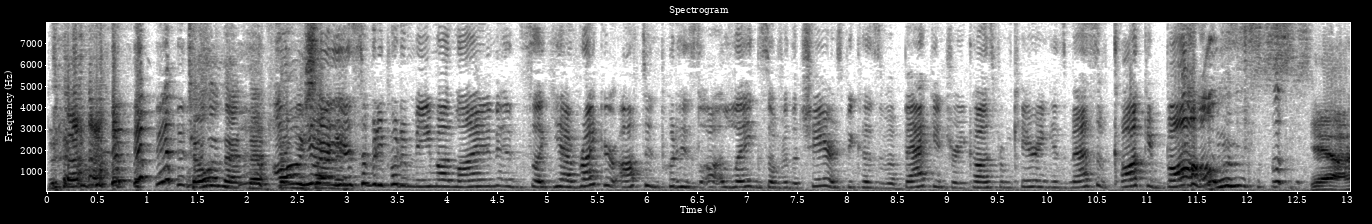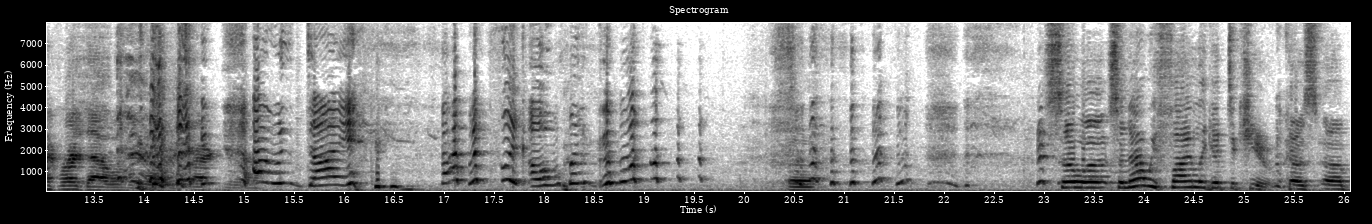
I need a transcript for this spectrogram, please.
Tell him that that thing Oh you yeah, sent me. yeah. Somebody put a meme online. and It's like, yeah, Riker often put his uh, legs over the chairs because of a back injury caused from carrying his massive cock and balls. Yeah, I've read that one. Before. It cracked. I was dying. I was like, oh my god. Uh, so, uh, so now we finally get to Q because uh,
